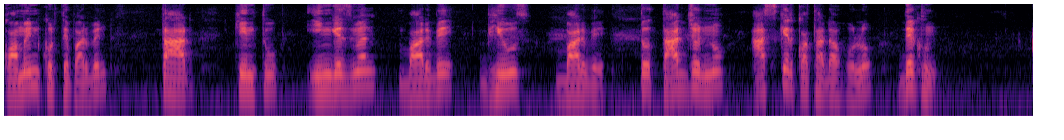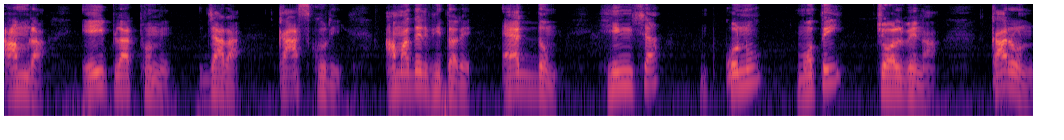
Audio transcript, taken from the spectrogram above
কমেন্ট করতে পারবেন। তার কিন্তু এঙ্গেজমেন্ট বাড়বে ভিউজ বাড়বে। তো তার জন্য আজকের কথাটা হলো, দেখুন, আমরা এই প্ল্যাটফর্মে যারা কাজ করি, আমাদের ভিতরে একদম হিংসা কোনো মতেই চলবে না। কারণ,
